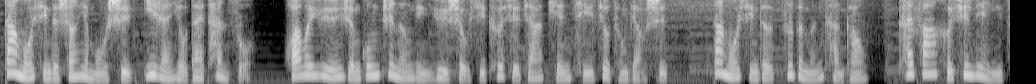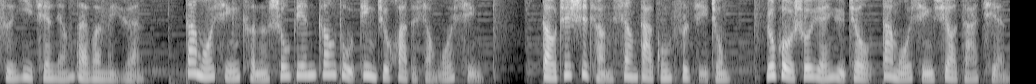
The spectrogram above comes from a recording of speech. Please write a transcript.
大模型的商业模式依然有待探索。华为云人工智能领域首席科学家田奇就曾表示。大模型的资本门槛高，开发和训练一次一千两百万美元。大模型可能收编高度定制化的小模型，导致市场向大公司集中。如果说元宇宙大模型需要砸钱，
